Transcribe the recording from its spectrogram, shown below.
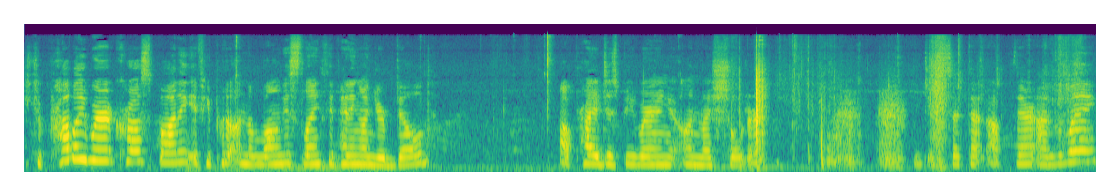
You could probably wear it crossbody if you put it on the longest length depending on your build. I'll probably just be wearing it on my shoulder. Just set that up there out of the way.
